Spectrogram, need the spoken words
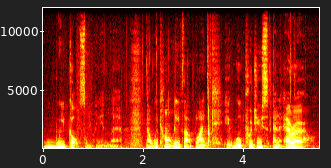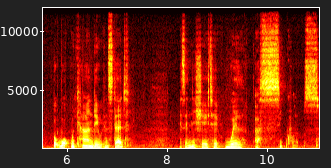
we've got something in there. Now we can't leave that blank, it will produce an error, but what we can do instead is initiate it with a sequence.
